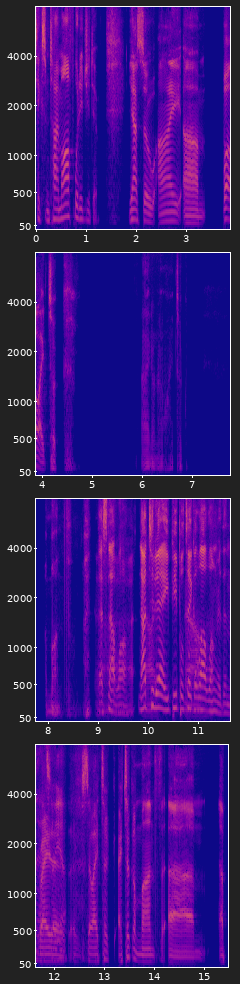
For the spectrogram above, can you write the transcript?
take some time off? What did you do? yeah so i um well i took i don't know i took a month That's not long. Uh, Not no, today. People take a lot longer than that. right So, uh, yeah. uh, so i took i took a month um up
